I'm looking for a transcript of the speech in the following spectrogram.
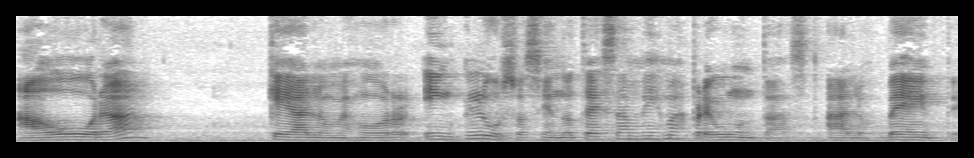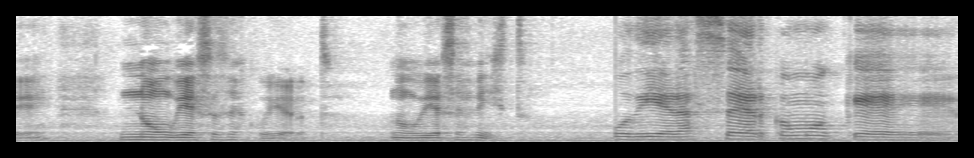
ahora que a lo mejor incluso haciéndote esas mismas preguntas a los 20 no hubieses descubierto, no hubieses visto? Pudiera ser como que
